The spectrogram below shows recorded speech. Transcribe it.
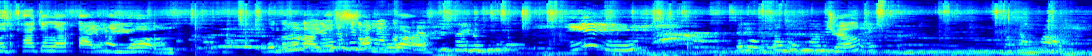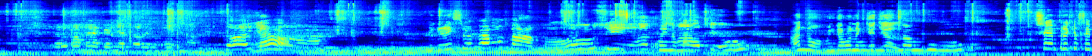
Magagala tayo ngayon. Pupunta tayo somewhere. Ganito sa buhok namin. Jel? Masama. Pero mamaya ganyan na rin buhok namin. Yeah. Nag-raise pa ba ba ako? Oo, si ate, ate, oh. Ano? Hindi ako nag-gel. Ng buhok. Siyempre kasi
